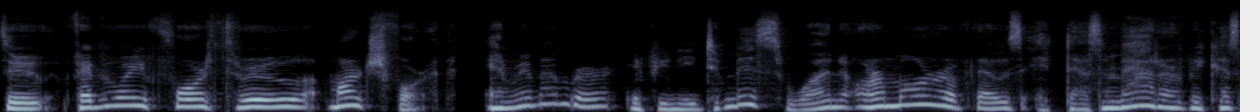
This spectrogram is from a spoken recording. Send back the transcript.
through february 4th through march 4th and remember if you need to miss one or more of those it doesn't matter because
